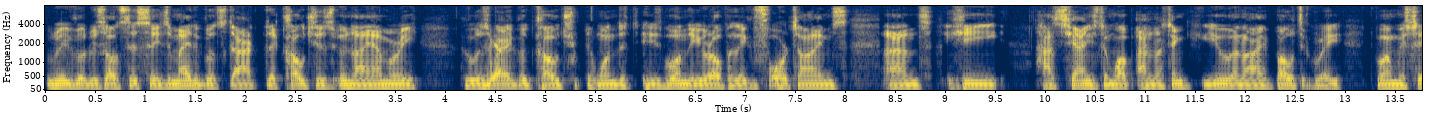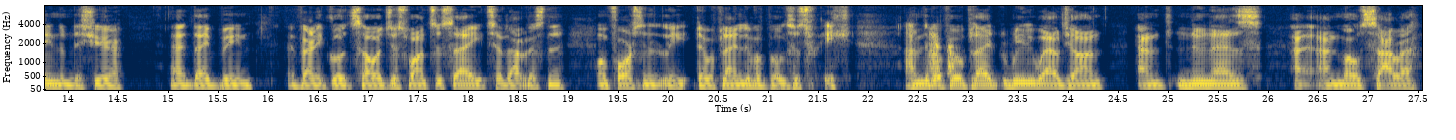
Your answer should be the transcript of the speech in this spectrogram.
really good results this season. Made a good start. The coach is Unai Emery, who is a Yeah. very good coach. He won the, he's won the Europa League four times, and he has changed them up. And I think you and I both agree when we've seen them this year, uh, they've been very good. So I just want to say to that listener, unfortunately, they were playing Liverpool this week, and Liverpool played really well, John. And Nunez uh, and Mo Salah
